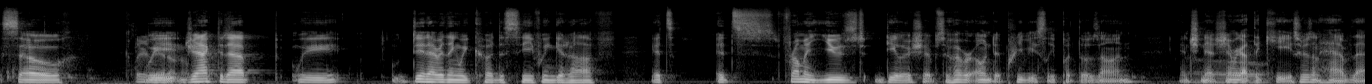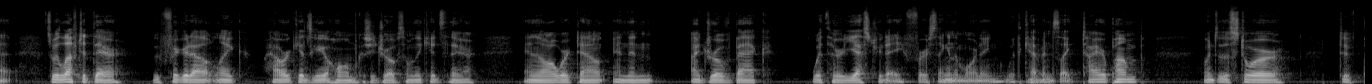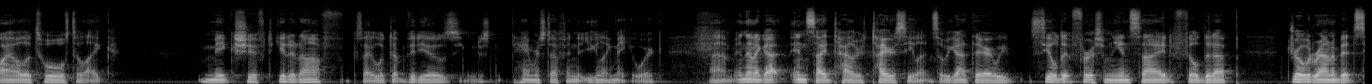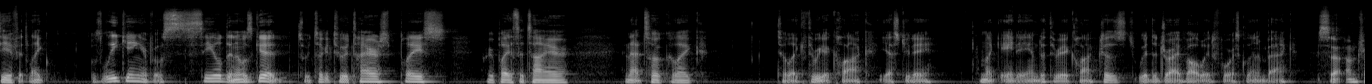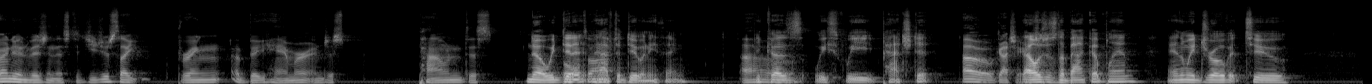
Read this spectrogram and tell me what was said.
so Clearly, we jacked it up. We did everything we could to see if we can get it off. It's it's from a used dealership, so whoever owned it previously put those on, and she, ne- she never got the Oh. key, so she doesn't have that. So we left it there. We figured out like how our kids could get home because she drove some of the kids there, and it all worked out. And then I drove back with her yesterday, first thing in the morning, with mm-hmm. Kevin's like tire pump. Went to the store to buy all the tools to like makeshift get it off because I looked up videos. You can just hammer stuff in it. You can like make it work. Um, and then I got inside Tyler tire sealant. So we got there. We sealed it first from the inside, filled it up, drove it around a bit, see if it like was leaking or if it was sealed, and it was good. So we took it to a tire place, replaced the tire, and that took like till like three o'clock yesterday, from like eight a.m. to three o'clock because we had to drive all the way to Forest Glen and back. So I'm trying to envision this. Did you just like bring a big hammer and just pound this? No, we didn't off? have to do anything Oh. because we we patched it oh, gotcha. That was just a backup plan, and then we drove it to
